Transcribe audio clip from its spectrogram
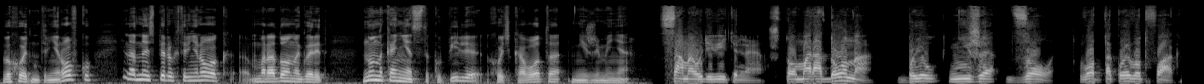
выходит на тренировку, и на одной из первых тренировок Марадона говорит, ну, наконец-то купили хоть кого-то ниже меня. самое удивительное, что Марадона был ниже Дзолы. Вот такой вот факт.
